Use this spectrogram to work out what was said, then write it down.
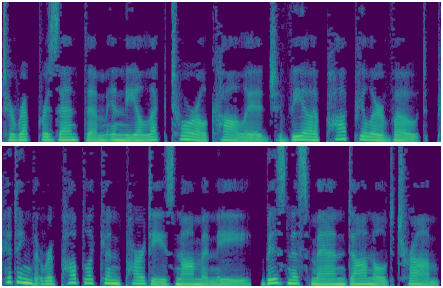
to represent them in the Electoral College via a popular vote pitting the Republican Party's nominee, businessman Donald Trump,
